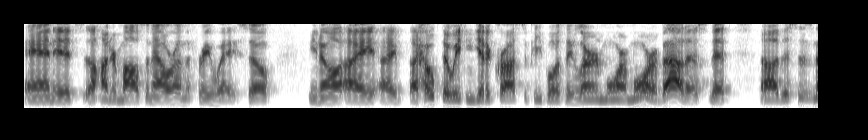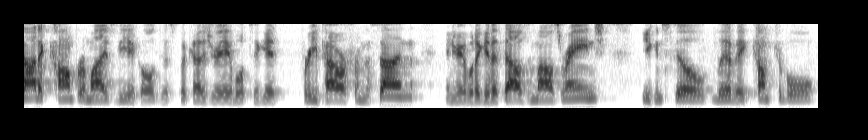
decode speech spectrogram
and it's 100 miles an hour on the freeway. So, you know, I, I, I hope that we can get across to people as they learn more and more about us that uh, this is not a compromised vehicle just because you're able to get free power from the sun and you're able to get a thousand miles range. You can still live a comfortable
